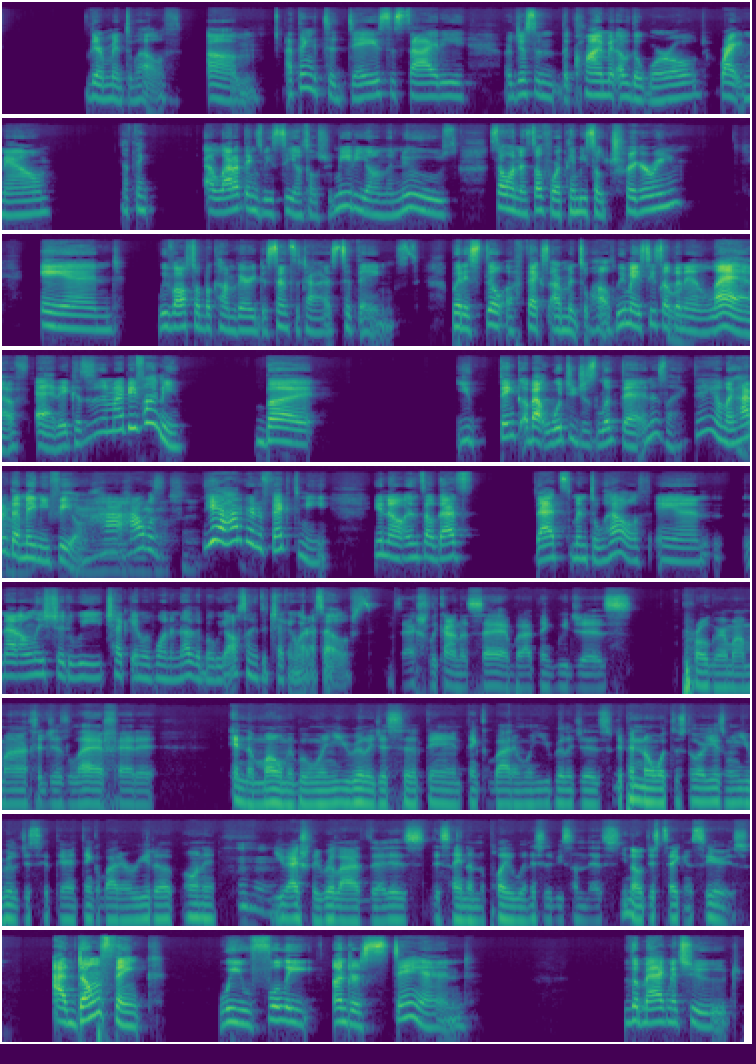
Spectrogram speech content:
their mental health. Um, I think today's society, or just in the climate of the world right now, I think a lot of things we see on social media, on the news, so on and so forth, can be so triggering. And we've also become very desensitized to things, but it still affects our mental health. We may see something Correct. and laugh at it because it might be funny, but you think about what you just looked at, and it's like, damn, like how did that make me feel? Yeah, how how was no yeah how did it affect me you know and so that's that's mental health and not only should we check in with one another but we also need to check in with ourselves It's actually kind of sad, but I think we just program our minds to just laugh at it in the moment. But when you really just sit up there and think about it, when you really just, depending on what the story is, when you really just sit there and think about it and read up on it, mm-hmm. you actually realize that this this ain't nothing to play with. This should be something that's you know just taken serious. i don't think we fully understand the magnitude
